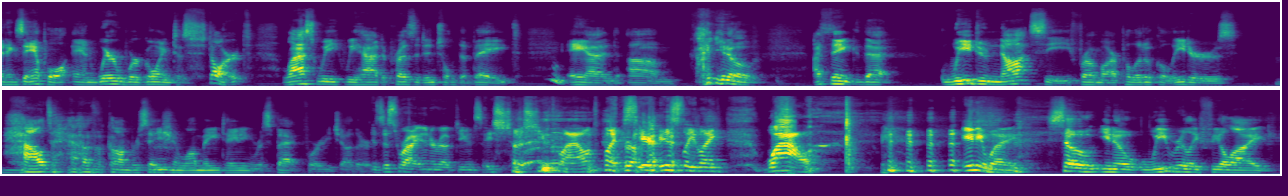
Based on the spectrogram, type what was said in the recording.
an example and where we're going to start. Last week we had a presidential debate, and um, you know, I think that we do not see from our political leaders how to have a conversation while maintaining respect for each other. Is this where I interrupt you and say, shush, you clown? Like, Right. seriously, like, wow. anyway, so you know, we really feel like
